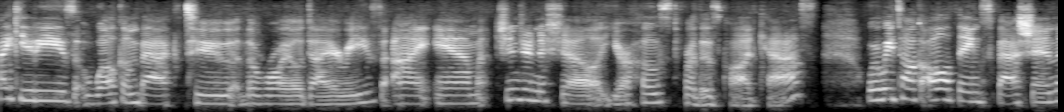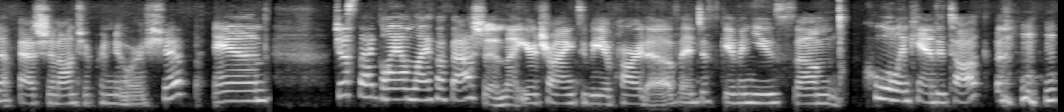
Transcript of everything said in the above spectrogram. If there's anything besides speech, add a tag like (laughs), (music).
Hi, cuties. Welcome back to the Royal Diaries. I am Ginger Nichelle, your host for this podcast, where we talk all things fashion, fashion entrepreneurship, and just that glam life of fashion that you're trying to be a part of, and just giving you some cool and candid talk,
